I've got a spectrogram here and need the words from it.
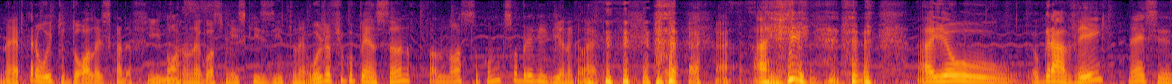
na época era 8 dólares cada fita, Nossa. era um negócio meio esquisito, né? Hoje eu fico pensando, falo, nossa, como que sobrevivia naquela época? aí aí eu, eu gravei né, esse-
